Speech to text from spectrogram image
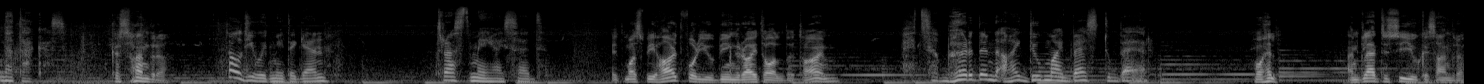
Natacas. Cassandra. Told you we'd meet again. Trust me, I said. it must be hard for you being right all the time. It's a burden I do my best to bear. Well, I'm glad to see you, Cassandra.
